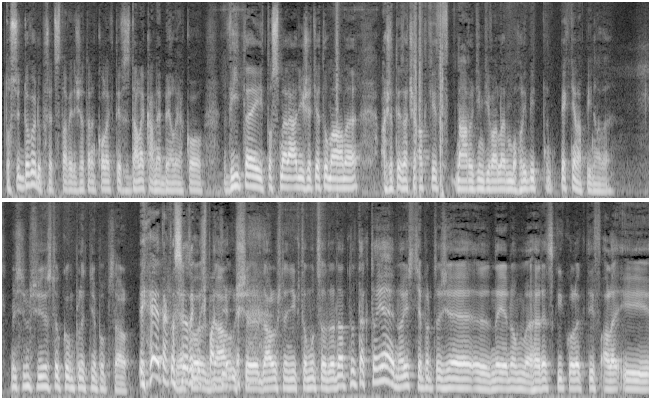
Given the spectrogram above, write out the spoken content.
to si dovedu představit, že ten kolektiv zdaleka nebyl jako vítej, to jsme rádi, že tě tu máme a že ty začátky v Národním divadle mohly být pěkně napínavé. Myslím si, že jsi to kompletně popsal. Je, tak to si jako řekl špatně. Dál už, dál už není k tomu, co dodat. No tak to je, no jistě, protože eh, nejenom herecký kolektiv, ale i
